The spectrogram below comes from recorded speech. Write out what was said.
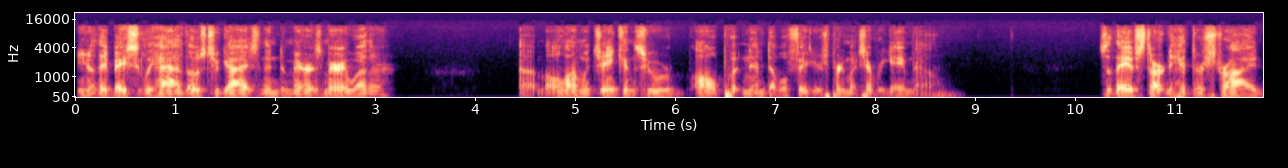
you know, they basically have those two guys and then Damaris Merriweather, um, along with Jenkins, who are all putting in double figures pretty much every game now. So they have started to hit their stride.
